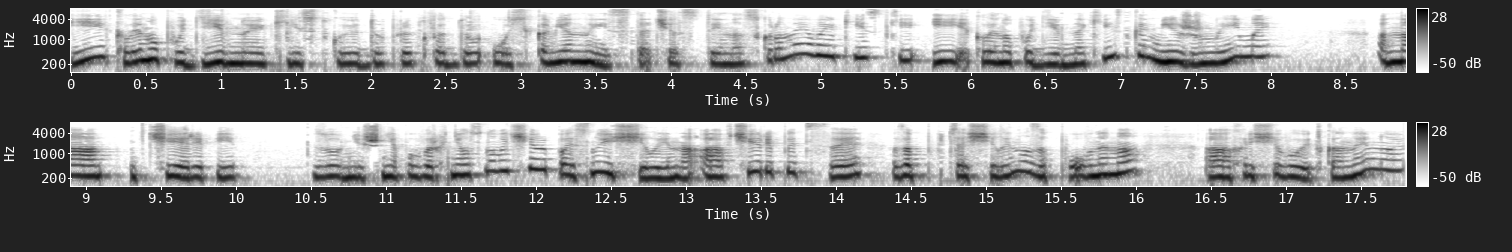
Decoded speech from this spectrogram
і клиноподібною кісткою. До прикладу, ось кам'яниста частина скроневої кістки і клиноподібна кістка між ними на черепі. Зовнішня поверхня основи черепа існує щілина, а в черепі це, ця щілина заповнена хрящовою тканиною,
